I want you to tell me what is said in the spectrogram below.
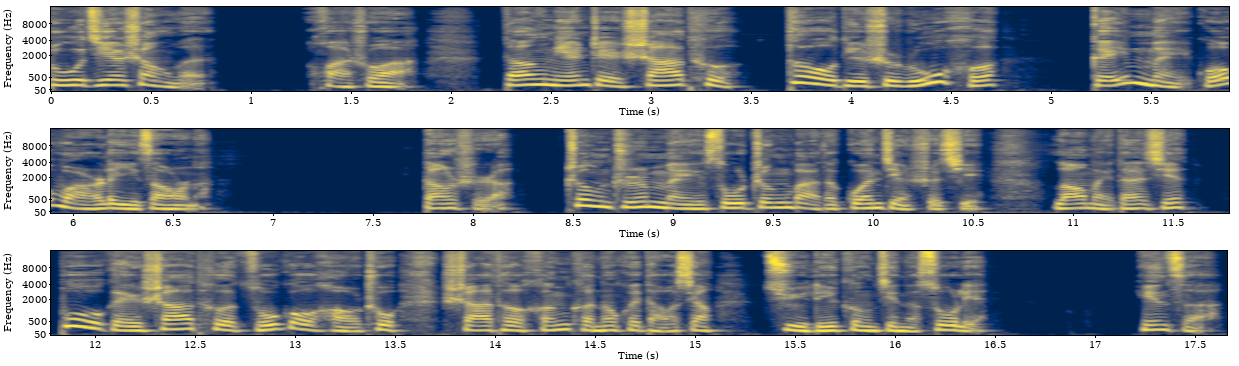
书接上文，话说啊，当年这沙特到底是如何给美国玩了一招呢？当时啊，正值美苏争霸的关键时期，老美担心不给沙特足够好处，沙特很可能会倒向距离更近的苏联。因此，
